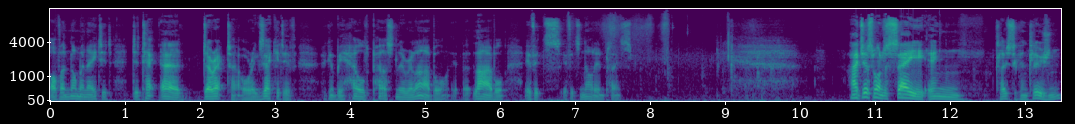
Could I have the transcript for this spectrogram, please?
of a nominated uh, director or executive who can be held personally reliable, liable if it's, if it's not in place. I just want to say, in close to conclusion,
